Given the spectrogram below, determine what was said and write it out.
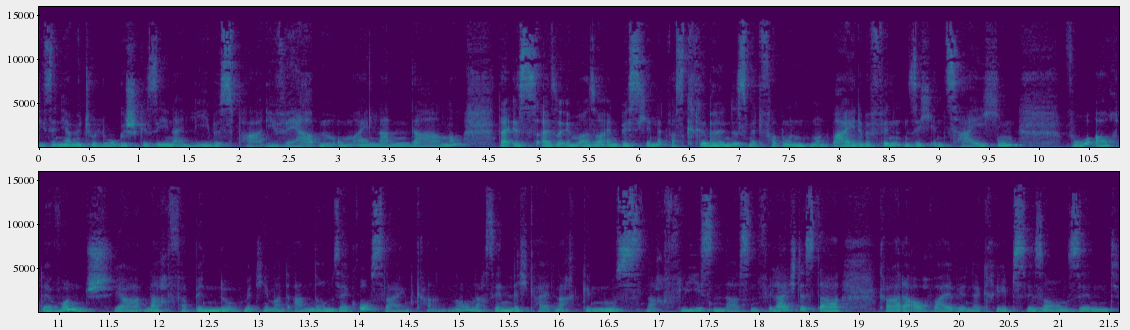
Die sind ja mythologisch gesehen ein Liebespaar, die werben umeinander. Ne? Da ist also immer so ein bisschen etwas Kribbelndes mit verbunden. Und beide befinden sich in Zeichen, wo auch der Wunsch ja, nach Verbindung mit jemand anderem sehr groß sein kann. Ne? Nach Sinnlichkeit, nach Genuss, nach Fließen lassen. Vielleicht ist da, gerade auch weil wir in der Krebssaison sind,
